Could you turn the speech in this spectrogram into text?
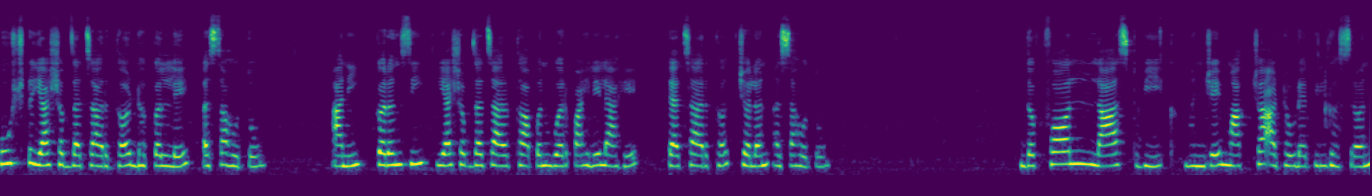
पुष्ट या शब्दाचा अर्थ ढकलले असा होतो. आणि करन्सी या शब्दाचा अर्थ आपण वर पाहिलेला आहे. त्याचा अर्थ चलन असा होतो. द फॉल लास्ट वीक म्हणजे मागच्या आठवड्यातील घसरण.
